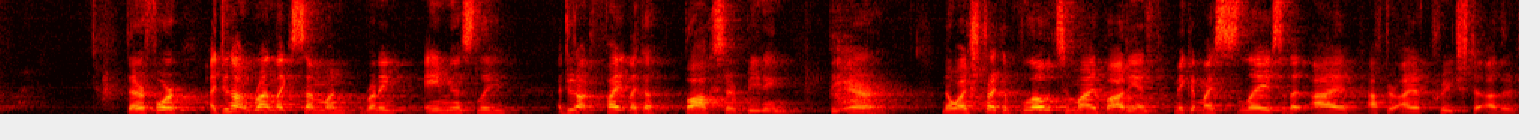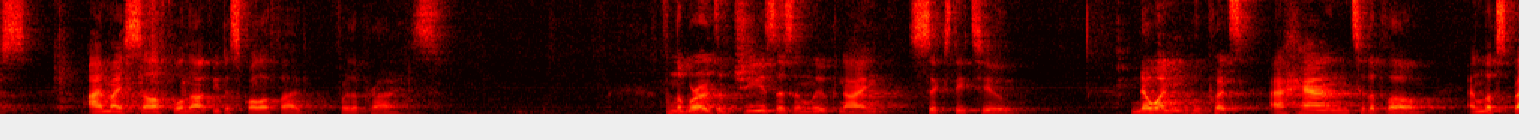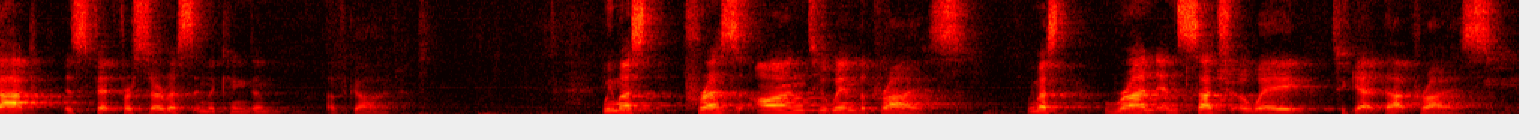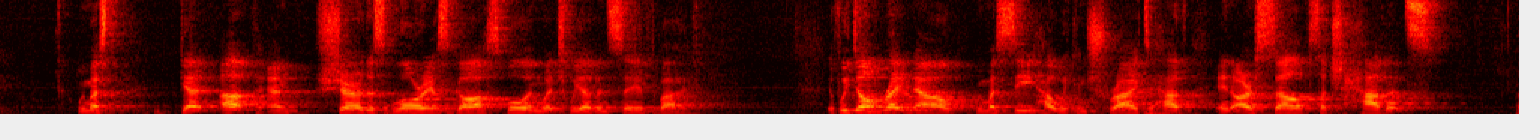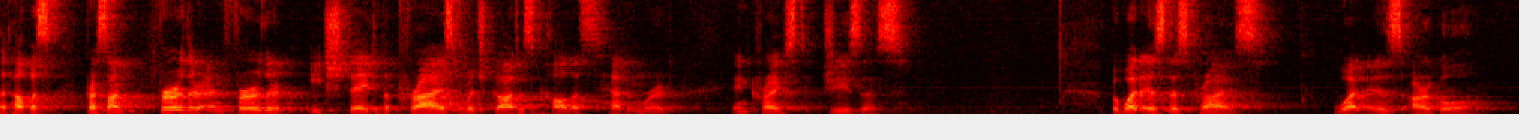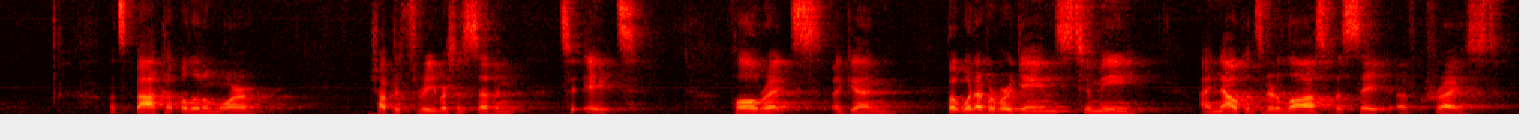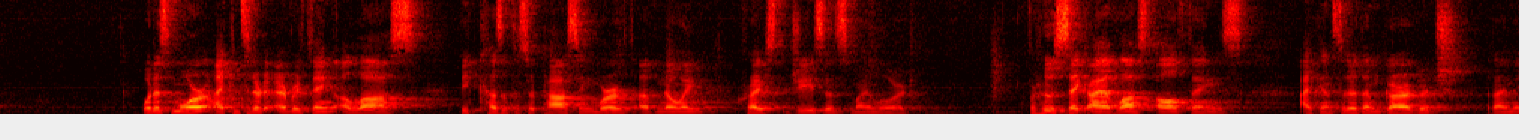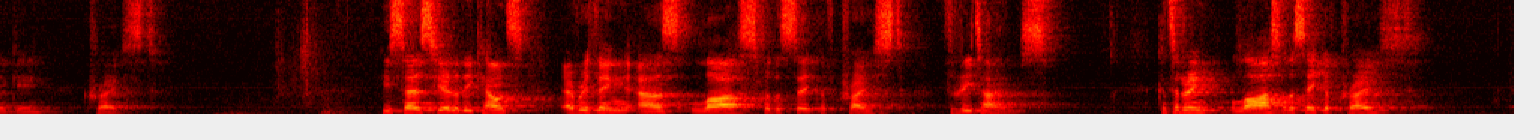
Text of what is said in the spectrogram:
Therefore, I do not run like someone running aimlessly. I do not fight like a boxer beating the air. No, I strike a blow to my body and make it my slave so that I, after I have preached to others, I myself will not be disqualified for the prize. From the words of Jesus in Luke 9 62. No one who puts a hand to the plow and looks back is fit for service in the kingdom of God. We must press on to win the prize. We must run in such a way to get that prize. We must get up and share this glorious gospel in which we have been saved by. If we don't right now, we must see how we can try to have in ourselves such habits that help us press on further and further each day to the prize for which God has called us heavenward in Christ Jesus. But what is this prize? What is our goal? Let's back up a little more. Chapter 3, verses 7 to 8. Paul writes again, But whatever were gains to me, I now consider loss for the sake of Christ. What is more, I considered everything a loss because of the surpassing worth of knowing Christ Jesus my Lord, for whose sake I have lost all things. I consider them garbage that I may gain Christ. He says here that he counts everything as loss for the sake of Christ three times. Considering loss for the sake of Christ,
